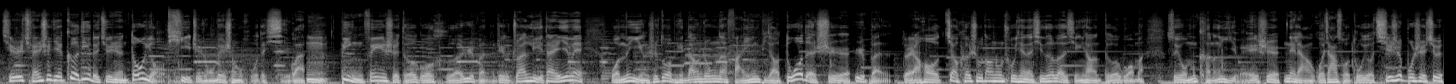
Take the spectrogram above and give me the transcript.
其实全世界各地的军人都有剃这种卫生胡的习惯。嗯，并非是德国和日本的这个专利，但是因为我们影视作品当中呢，反映比较多的是日本，对然后教科书当中出现的希特勒的形象德国嘛，所以我们可能以为是那两个国家所独有，其实不是，就是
